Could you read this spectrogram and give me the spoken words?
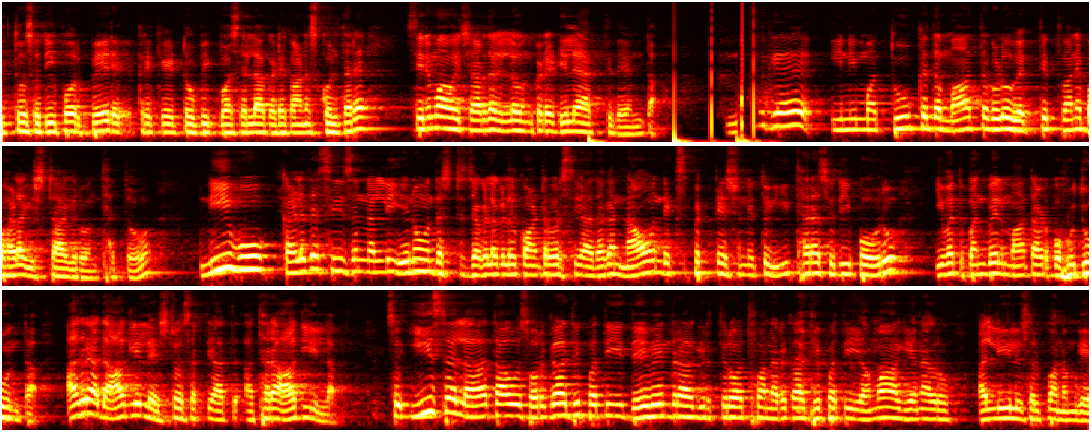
ಇತ್ತು. ಸುದೀಪ್ ಅವ್ರು ಬೇರೆ ಕ್ರಿಕೆಟ್ ಬಿಗ್ ಬಾಸ್ ಎಲ್ಲ ಕಡೆ ಕಾಣಿಸ್ಕೊಳ್ತಾರೆ. ಸಿನಿಮಾ ವಿಚಾರದಲ್ಲಿ ಎಲ್ಲ ಒಂದು ಕಡೆ ಡಿಲೇ ಆಗ್ತಿದೆ ಅಂತ. ನನಗೆ ಈ ನಿಮ್ಮ ತೂಕದ ಮಾತುಗಳು ವ್ಯಕ್ತಿತ್ವನೇ ಬಹಳ ಇಷ್ಟ ಆಗಿರುವಂಥದ್ದು. ನೀವು ಕಳೆದ ಸೀಸನ್ನಲ್ಲಿ ಏನೋ ಒಂದಷ್ಟು ಜಗಳಗಳು ಕಾಂಟ್ರವರ್ಸಿ ಆದಾಗ ನಾವೊಂದು ಎಕ್ಸ್ಪೆಕ್ಟೇಷನ್ ಇತ್ತು, ಈ ಥರ ಸುದೀಪ್ ಅವರು ಇವತ್ತು ಬಂದ ಮೇಲೆ ಮಾತಾಡಬಹುದು ಅಂತ. ಆದರೆ ಅದು ಆಗಲಿಲ್ಲ ಎಷ್ಟೋ ಸರ್ತಿ ಆ ಥರ ಆಗಲಿಲ್ಲ. ಸೊ ಈ ಸಲ ತಾವು ಸ್ವರ್ಗಾಧಿಪತಿ ದೇವೇಂದ್ರ ಆಗಿರ್ತಿರೋ ಅಥವಾ ನರಕಾಧಿಪತಿ ಯಮ ಆಗಿ ಏನಾದ್ರು ಅಲ್ಲಿ ಇಲ್ಲಿ ಸ್ವಲ್ಪ ನಮಗೆ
